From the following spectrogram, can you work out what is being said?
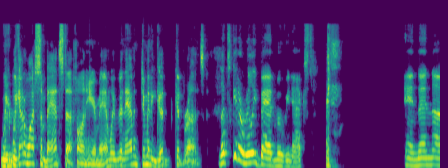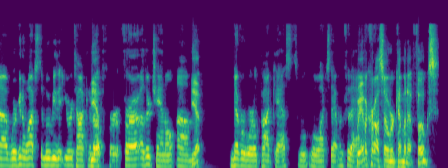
we we got to watch some bad stuff on here, man. We've been having too many good good runs. Let's get a really bad movie next. and then uh, we're going to watch the movie that you were talking about Yep. for, for our other channel, um, Yep. Neverworld podcast. We'll, we'll watch that one for that. We have a crossover coming up, folks.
